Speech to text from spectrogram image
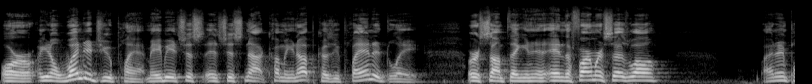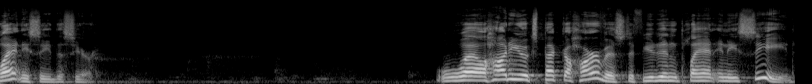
or you know, when did you plant? Maybe it's just it's just not coming up because you planted late, or something. And, and the farmer says, "Well, I didn't plant any seed this year." Well, how do you expect a harvest if you didn't plant any seed?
